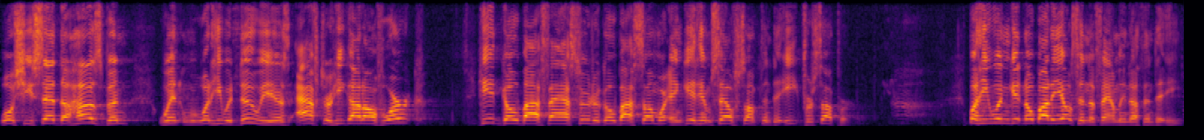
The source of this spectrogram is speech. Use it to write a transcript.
Well, she said the husband, when, what he would do is after he got off work, he'd go buy fast food or go buy somewhere and get himself something to eat for supper. But he wouldn't get nobody else in the family nothing to eat.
